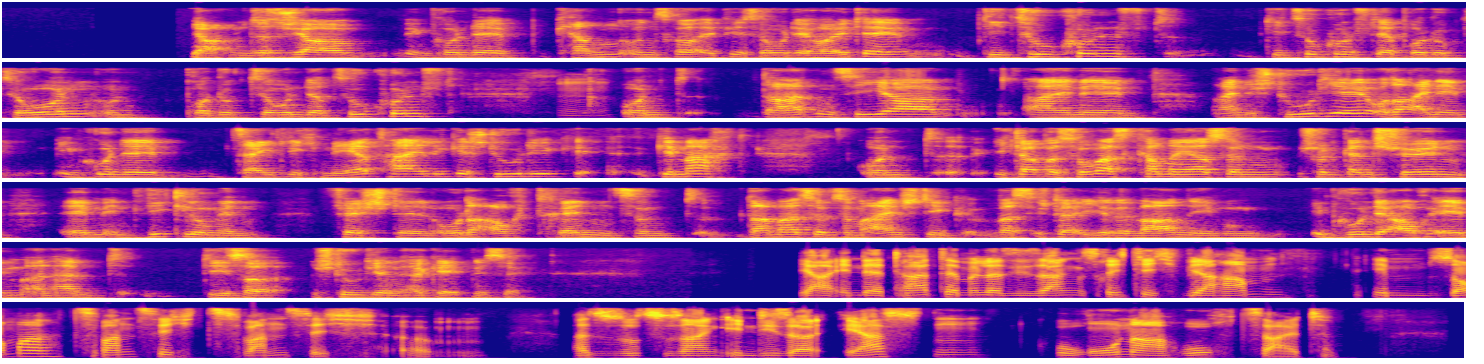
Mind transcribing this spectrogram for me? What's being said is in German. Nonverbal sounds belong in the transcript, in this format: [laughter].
Ja, und das ist ja im Grunde Kern unserer Episode heute, die Zukunft, die Zukunft der Produktion und Produktion der Zukunft. Mhm. Und da hatten Sie ja eine, eine Studie oder eine im Grunde zeitlich mehrteilige Studie gemacht. Und äh, ich glaube, sowas kann man ja schon, schon ganz schön ähm, Entwicklungen feststellen oder auch Trends. Und damals so zum Einstieg, was ist da Ihre Wahrnehmung? Im Grunde auch eben anhand dieser Studienergebnisse. Ja, in der Tat, Herr Müller, Sie sagen es richtig. Wir haben im Sommer 2020 ähm, also sozusagen in dieser ersten Corona-Hochzeit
